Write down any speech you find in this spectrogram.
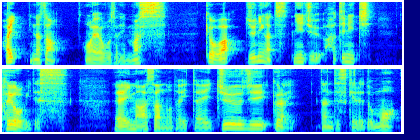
はい皆さんおはようございます。今日は12月28日火曜日です、えー今朝のだいたい10時ぐらいなんですけれども、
